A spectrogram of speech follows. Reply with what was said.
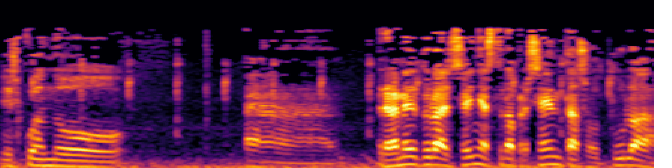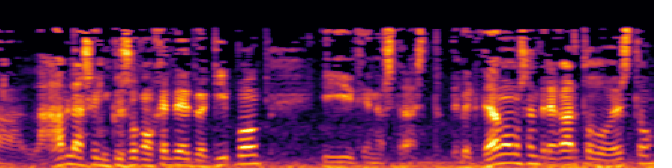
es cuando uh, realmente tú la enseñas, tú la presentas o tú la, la, hablas incluso con gente de tu equipo y dicen, ostras, ¿de verdad vamos a entregar todo esto?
